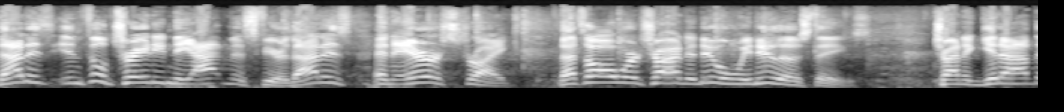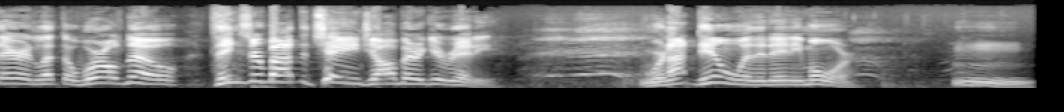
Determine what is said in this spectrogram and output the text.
That is infiltrating the atmosphere. That is an airstrike. That's all we're trying to do when we do those things. Trying to get out there and let the world know things are about to change. Y'all better get ready. We're not dealing with it anymore. Hmm.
